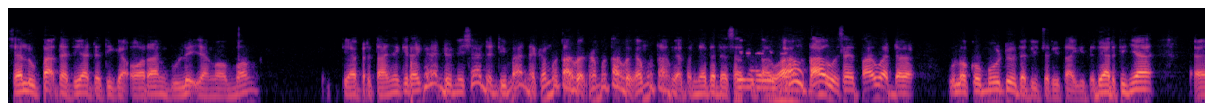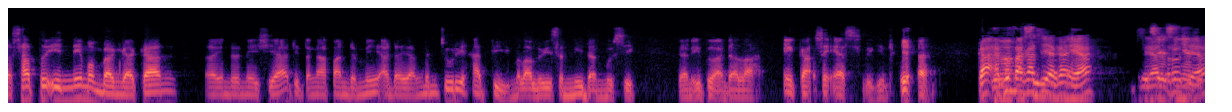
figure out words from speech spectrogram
saya lupa tadi ada tiga orang bule yang ngomong dia bertanya kira-kira Indonesia ada di mana? Kamu tahu gak? Kamu tahu gak? Kamu tahu gak? Ternyata ada satu yeah, tahu. Yeah. Oh tahu, saya tahu ada Pulau Komodo tadi cerita gitu. Jadi artinya uh, satu ini membanggakan uh, Indonesia di tengah pandemi ada yang mencuri hati melalui seni dan musik dan itu adalah EKCS begitu ya. Kak, terima kasih ya kak ya. Sehat terus ya.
